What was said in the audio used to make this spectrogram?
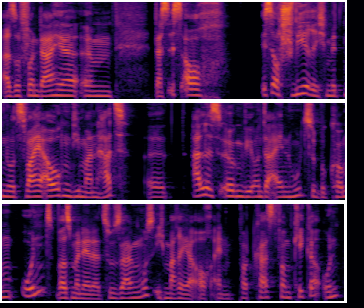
Also von daher, ähm, das ist auch ist auch schwierig mit nur zwei Augen, die man hat, äh, alles irgendwie unter einen Hut zu bekommen. Und, was man ja dazu sagen muss, ich mache ja auch einen Podcast vom Kicker und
